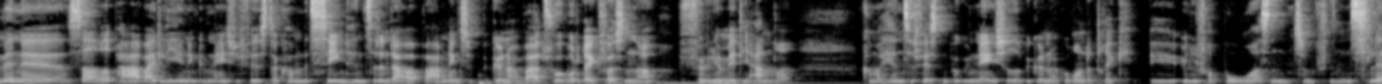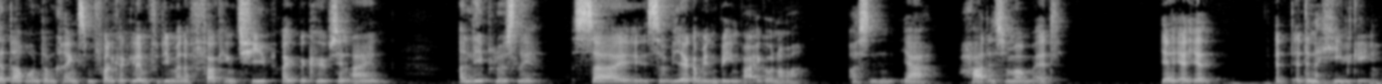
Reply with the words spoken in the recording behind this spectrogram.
Men øh, så havde jeg været på arbejde lige inden en gymnasiefest og kom lidt sent hen til den der opvarmning, så begynder jeg jo bare at turbodrikke for sådan at følge med de andre. Kommer hen til festen på gymnasiet og begynder at gå rundt og drikke øh, øl fra borer, sådan, som sådan slatter rundt omkring, som folk har glemt, fordi man er fucking cheap og ikke vil købe sin egen. Og lige pludselig, så, øh, så virker mine ben bare ikke under mig. Og sådan, jeg har det som om, at, ja, ja, ja, at, at den er helt gal.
